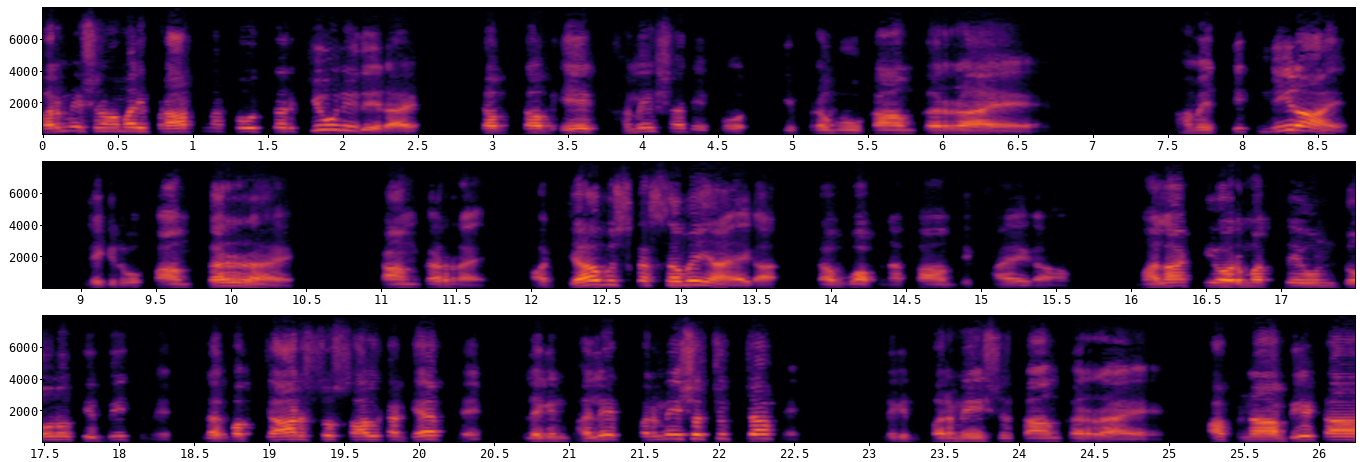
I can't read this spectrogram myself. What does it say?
परमेश्वर हमारी प्रार्थना को उत्तर क्यों नहीं दे रहा है, तब तब एक हमेशा देखो कि प्रभु काम कर रहा है। हमें दिख नहीं रहा है, लेकिन वो काम कर रहा है। काम कर रहा है और जब उसका समय आएगा, तब वो अपना काम दिखाएगा। मलाकी और मत्ते उन दोनों के बीच में लगभग 400 साल का गैप है, लेकिन भले परमेश्वर चुपचाप है, लेकिन परमेश्वर काम कर रहा है। अपना बेटा,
